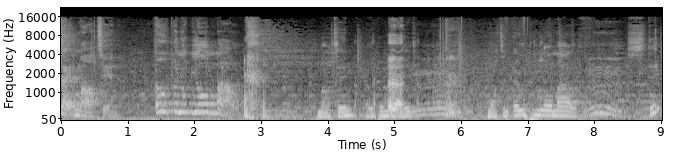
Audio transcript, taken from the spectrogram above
Sec, Martin. Open up your mouth. Martin, open wide. Martin, open your mouth. Stick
